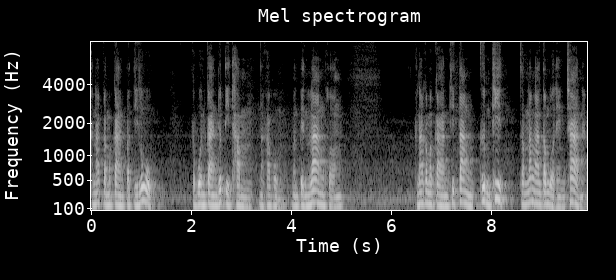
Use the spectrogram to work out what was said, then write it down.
คณะกรรมการปฏิรูป กระบวนการยุติธรรมนะครับผมมันเป็นร่างของคณะกรรมการที่ตั้งขึ้นที่สำนักงานตำรวจแห่งชาติเนี่ย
